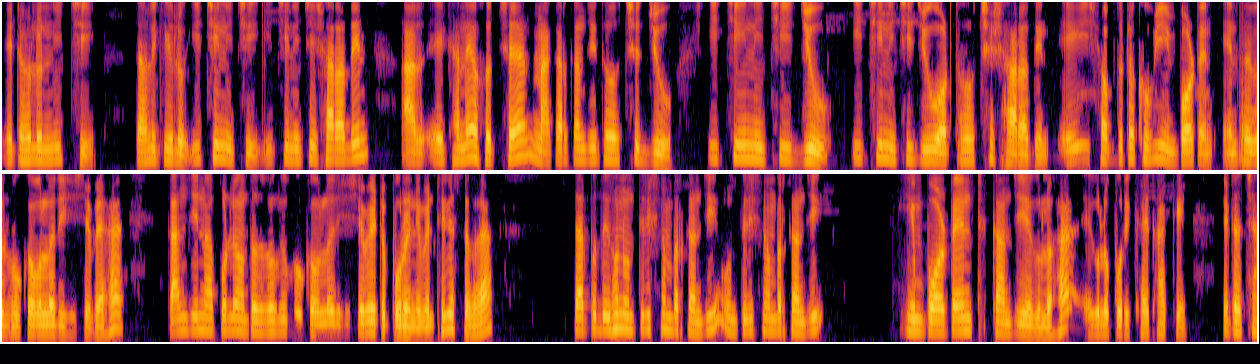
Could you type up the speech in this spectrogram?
এটা হলো নিচি। তাহলে কি হলো? ইচি নিচি। ইচি নিচি সারাদিন। আর এখানে হচ্ছে, নাকার কাঞ্জিতে হচ্ছে জু। ইচি নিচি জু। ইচি নিচি জু অর্থ হচ্ছে সারাদিন। এই শব্দটা খুবই ইম্পর্টেন্ট এন ফাইভের ভোকাবুলারি হিসেবে হ্যাঁ? কাঞ্জি না পড়লে অন্ততপক্ষে ভোকাবুলারি হিসেবে এটা পড়ে নেবেন, ঠিক আছে ভাইয়া? তারপর দেখুন উনত্রিশ নম্বর কাঞ্জি উনত্রিশ নম্বর কাঞ্জি ইম্পর্টেন্ট কাঞ্জি এগুলো হ্যাঁ? এগুলো পরীক্ষায় থাকে। এটা হচ্ছে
